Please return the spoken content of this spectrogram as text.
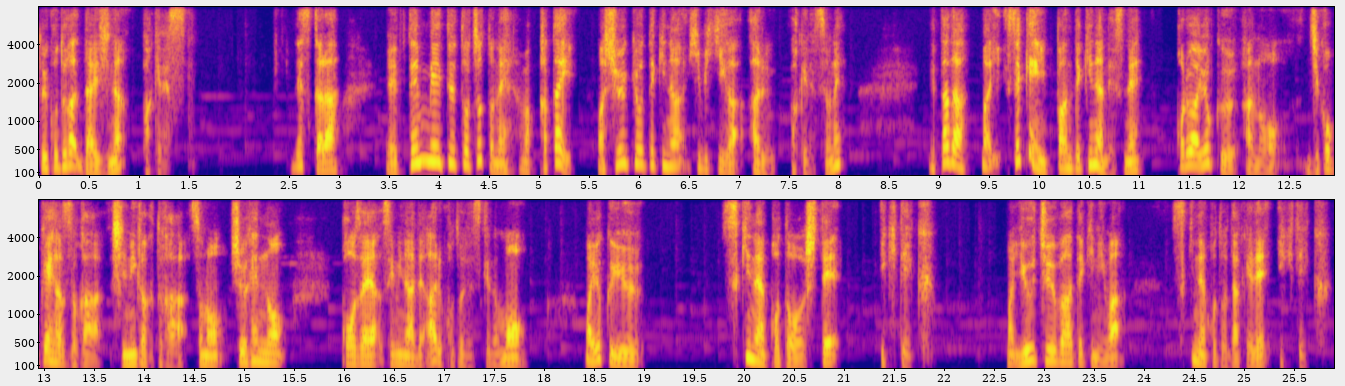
ということが大事なわけです。ですから、え天命というとちょっとね、まあ、硬い、まあ、宗教的な響きがあるわけですよね。ただ、まあ、世間一般的にはですね、これはよくあの自己啓発とか心理学とか、その周辺の講座やセミナーであることですけども、まあ、よく言う、好きなことをして生きていく。まあ、YouTuber 的には好きなことだけで生きていく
